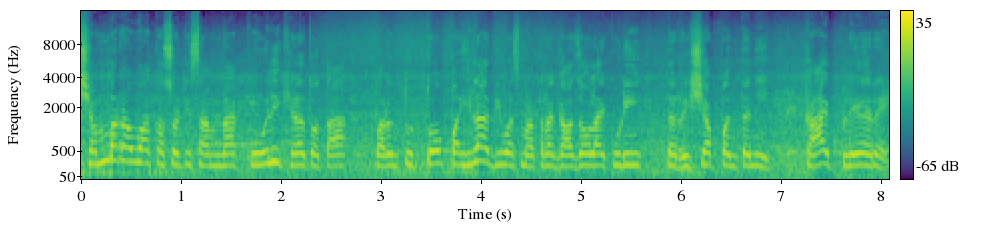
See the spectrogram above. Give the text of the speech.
शंभरावा कसोटी सामना कोहली खेळत होता परंतु तो पहिला दिवस मात्र गाजवलाय कुणी तर रिषभ पंतनी. काय प्लेयर आहे?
